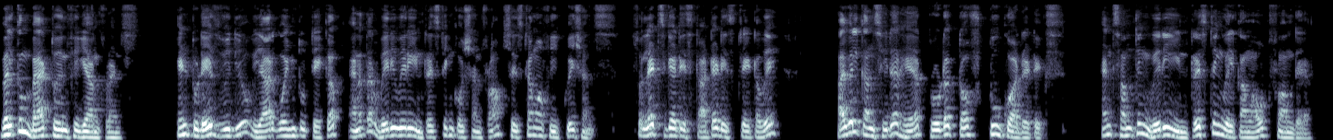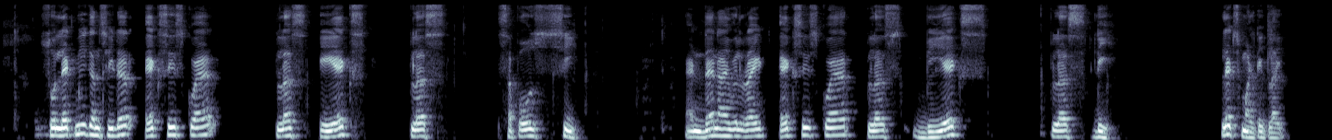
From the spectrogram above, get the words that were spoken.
Welcome back to infyGyan friends. In today's video, we are going to take up another very very interesting question from system of equations. So let's get started straight away. I will consider here product of two quadratics and something very interesting will come out from there. So let me consider x square plus ax plus suppose c and then I will write x square plus bx plus d. Let's multiply.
